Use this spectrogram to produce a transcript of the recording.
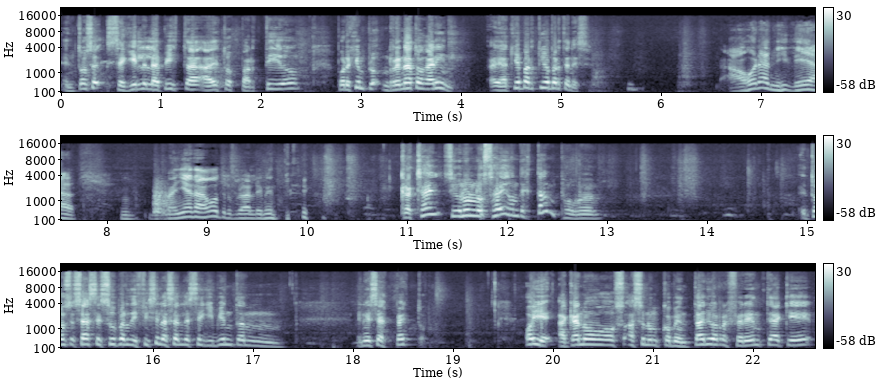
Entonces, seguirle la pista a estos partidos. Por ejemplo, Renato Garín. eh, ¿A qué partido pertenece? Ahora ni idea. Mañana otro probablemente. ¿Cachai? Si uno no sabe dónde están, po, weón. Entonces se hace súper difícil hacerle seguimiento en, en ese aspecto. Oye, acá nos hacen un comentario referente a que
